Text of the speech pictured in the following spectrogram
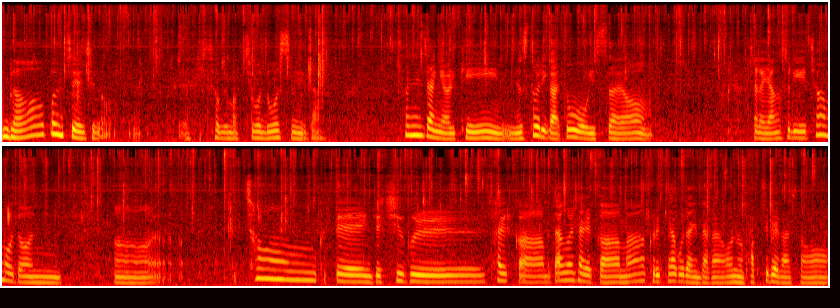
몇 번째 지금 저기 막 집어 누웠습니다. 선인장에 얽힌 스토리가 또 있어요. 제가 양수리 처음 오던 어, 처음 그때 이제 집을 살까 땅을 살까 막 그렇게 하고 다니다가 어느 밥집에 가서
